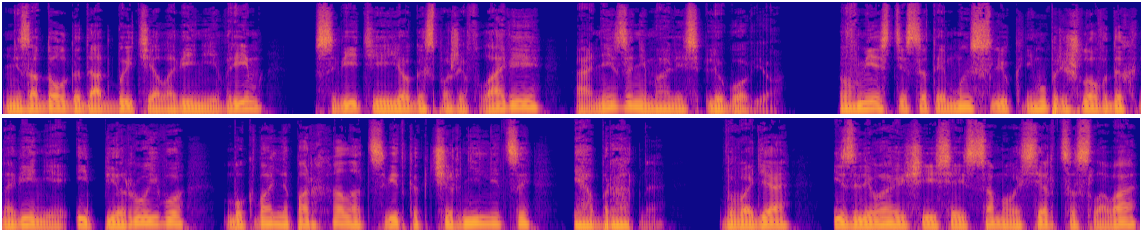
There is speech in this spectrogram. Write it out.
незадолго до отбытия Лавинии в Рим в свите ее госпожи Флавии они занимались любовью. Вместе с этой мыслью к нему пришло вдохновение, и перо его буквально порхало от свитка к чернильнице и обратно, выводя изливающиеся из самого сердца слова,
